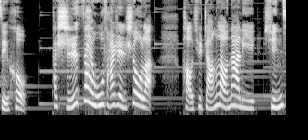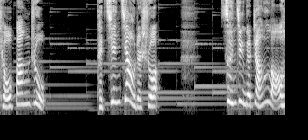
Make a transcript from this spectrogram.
最后，他实在无法忍受了。跑去长老那里寻求帮助，他尖叫着说：“尊敬的长老，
